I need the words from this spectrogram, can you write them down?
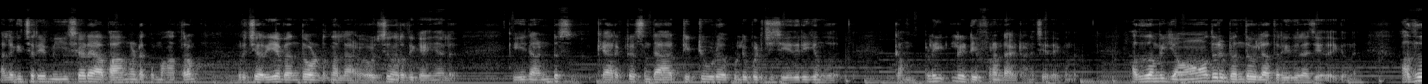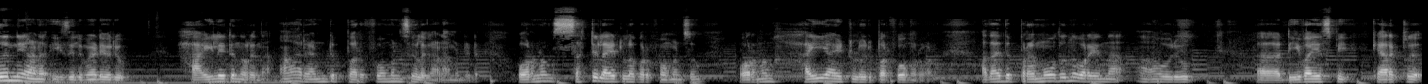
അല്ലെങ്കിൽ ചെറിയ മീശയുടെ ആ ഭാഗം കൊണ്ടൊക്കെ മാത്രം ഒരു ചെറിയ ബന്ധമുണ്ടെന്നല്ല ഒഴിച്ചു നിർത്തി കഴിഞ്ഞാൽ ഈ രണ്ട് ക്യാരക്ടേഴ്സിന്റെ ആറ്റിറ്റ്യൂഡ് പുള്ളി പിടിച്ച് ചെയ്തിരിക്കുന്നത് കംപ്ലീറ്റ്ലി ഡിഫറെന്റ് ആയിട്ടാണ് ചെയ്തേക്കുന്നത്. അത് തമ്മിൽ യാതൊരു ബന്ധമില്ലാത്ത രീതിയിലാണ് ചെയ്തേക്കുന്നത്. അത് തന്നെയാണ് ഈ സിനിമയുടെ ഒരു ഹൈലൈറ്റ് എന്ന് പറയുന്ന ആ രണ്ട് പെർഫോമൻസുകൾ കാണാൻ വേണ്ടിയിട്ട്. ഒരെണ്ണം സറ്റിലായിട്ടുള്ള പെർഫോമൻസും ഒരെണ്ണം ഹൈ ആയിട്ടുള്ള ഒരു പെർഫോമറുമാണ് അതായത് പ്രമോദ് എന്ന് പറയുന്ന ആ ഒരു ഡിവൈഎസ്പി ക്യാരക്ടർ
